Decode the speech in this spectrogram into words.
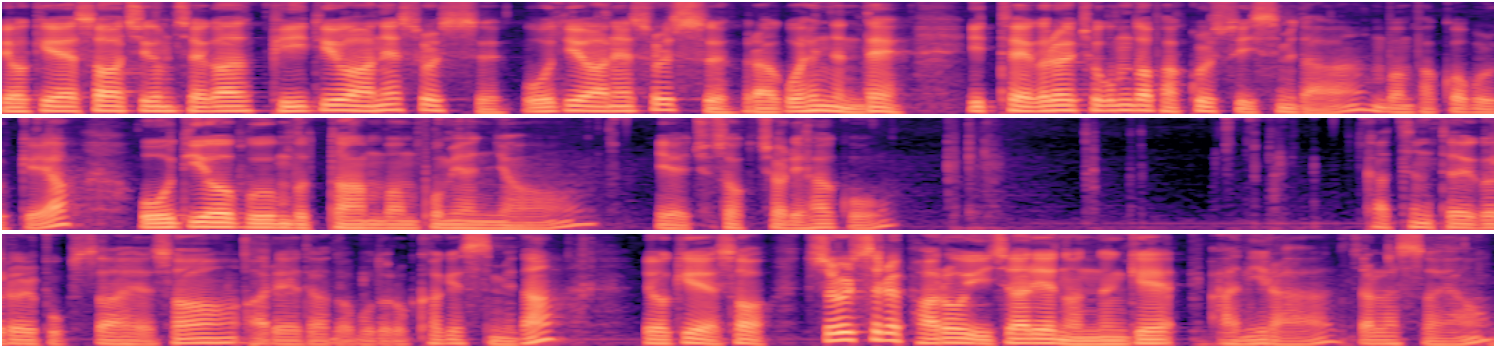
여기에서 지금 제가 비디오 안에 소스, 오디오 안에 소스라고 했는데 이 태그를 조금 더 바꿀 수 있습니다. 한번 바꿔 볼게요. 오디오 부분부터 한번 보면요. 예, 주석 처리하고 같은 태그를 복사해서 아래에다 넣어 보도록 하겠습니다. 여기에서 source를 바로 이 자리에 넣는 게 아니라 잘랐어요.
